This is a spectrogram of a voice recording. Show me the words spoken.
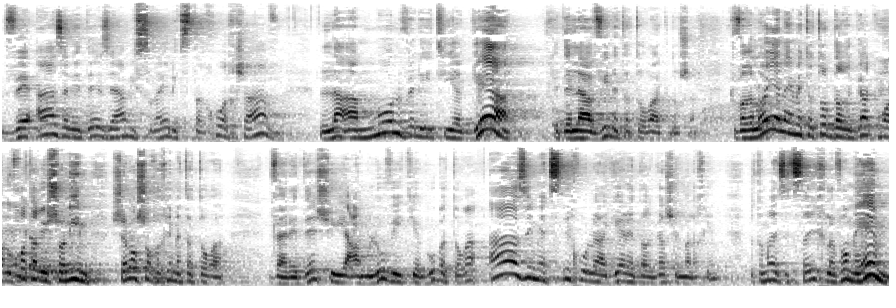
ואז על ידי זה עם ישראל יצטרכו עכשיו לעמול ולהתייגע כדי להבין את התורה הקדושה. כבר לא יהיה להם את אותו דרגה כמו הלוחות הראשונים שלא שוכחים את התורה. ועל ידי שיעמלו ויתייגעו בתורה, אז הם יצליחו להגיע לדרגה של מלאכים. זאת אומרת, זה צריך לבוא מהם,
